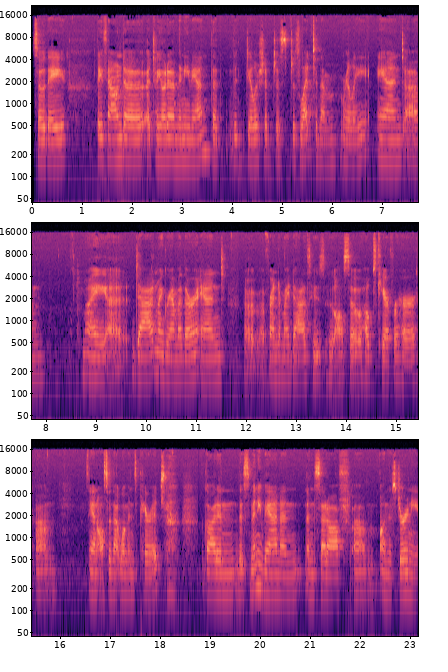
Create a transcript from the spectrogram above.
So they they found a, a, Toyota minivan that the dealership just just lent to them, really. And um, my uh, dad, my grandmother, and a, a, friend of my dad's who's who also helps care for her, um, and also that woman's parrot. got in this minivan and, and set off um, on this journey.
